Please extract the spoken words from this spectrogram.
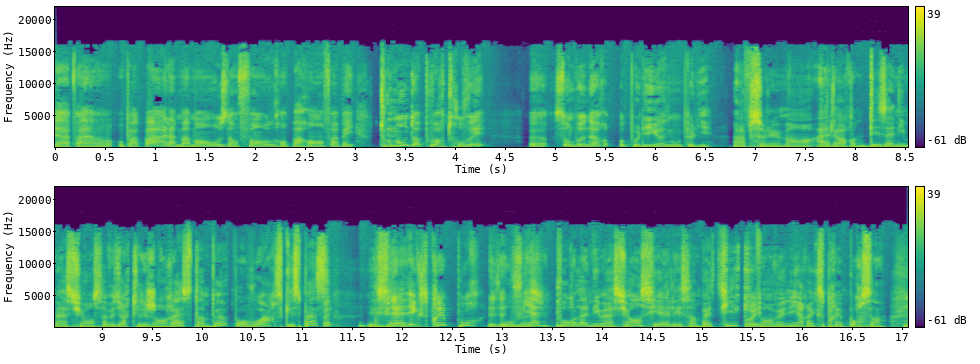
à, au papa, à la maman, aux enfants, aux grands-parents. Enfin, bah, tout le monde doit pouvoir trouver euh, son bonheur au polygone Montpellier. Absolument. Alors, des animations, ça veut dire que les gens restent un peu pour voir ce qui se passe. Ils viennent exprès pour les animations. Ou viennent pour l'animation, si elle est sympathique, oui. ils vont venir exprès pour ça. Mm.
